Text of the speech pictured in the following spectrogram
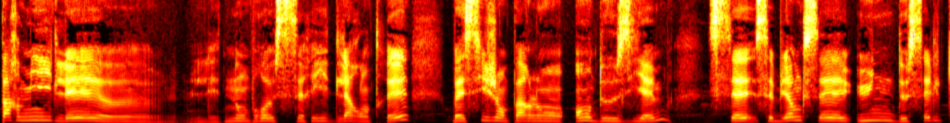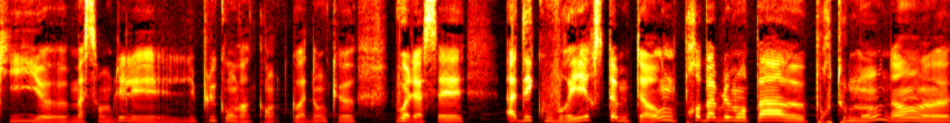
parmi les, euh, les nombreuses séries de la rentrée, ben, si j'en parle en, deuxième, c'est bien que c'est une de celles qui m'a semblé les, les plus convaincantes. Donc, voilà, c'est à découvrir. Stumptown, probablement pas euh, pour tout le monde. Hein, euh,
